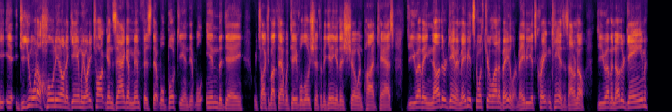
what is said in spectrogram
It, do you want to hone in on a game? We already talked Gonzaga Memphis that will bookend. It will end the day. We talked about that with Dave Woloshin at the beginning of this show and podcast. Do you have another game? And maybe it's North Carolina Baylor. Maybe it's Creighton Kansas. I don't know. Do you have another game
